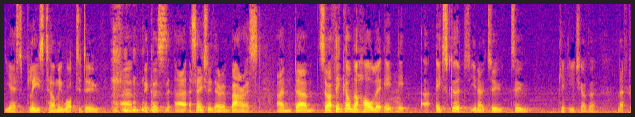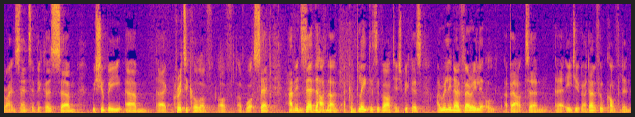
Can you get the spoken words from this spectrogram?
yes, please tell me what to do, um, because uh, essentially they're embarrassed. And um, so I think on the whole, it, it, it uh, it's good, you know, to, to kick each other left, right, and centre because um, we should be um, uh, critical of, of, of, what's said. Having said that, I'm at a complete disadvantage because I really know very little about um, uh, Egypt. I don't feel confident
